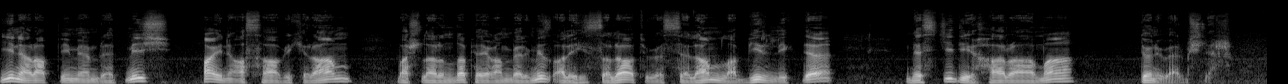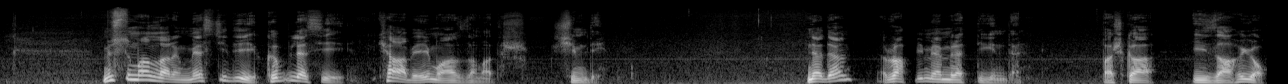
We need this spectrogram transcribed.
Yine Rabbim emretmiş, aynı ashab-ı kiram başlarında Peygamberimiz aleyhissalatu vesselamla birlikte Mescid-i Haram'a dönüvermişler. Müslümanların mescidi, kıblesi Kabe-i Muazzamadır. Şimdi. Neden? Rabbim emrettiğinden. Başka izahı yok.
